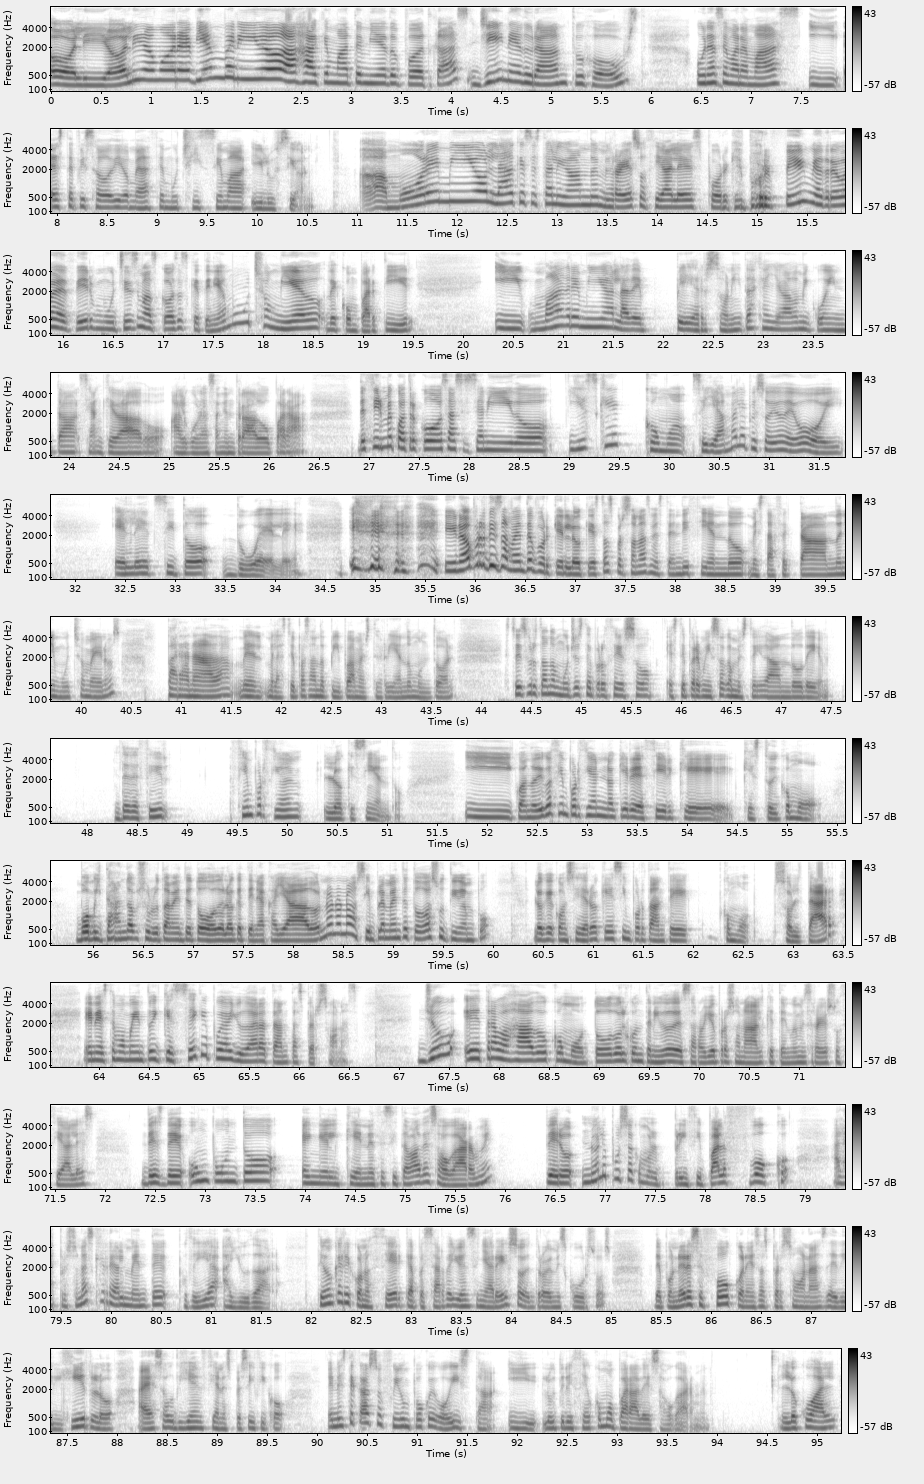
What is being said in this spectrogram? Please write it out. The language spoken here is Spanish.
Oli, oli, amores, bienvenido a Jaque Mate Miedo Podcast. Gine Durán, tu host, una semana más y este episodio me hace muchísima ilusión. Amore mío, la que se está ligando en mis redes sociales porque por fin me atrevo a decir muchísimas cosas que tenía mucho miedo de compartir. Y madre mía, la de personitas que han llegado a mi cuenta se han quedado, algunas han entrado para decirme cuatro cosas y se han ido. Y es que, como se llama el episodio de hoy, el éxito duele. y no precisamente porque lo que estas personas me estén diciendo me está afectando, ni mucho menos. Para nada, me, la estoy pasando pipa, me estoy riendo un montón. Estoy disfrutando mucho este proceso, este permiso que me estoy dando de, de decir 100% lo que siento. Y cuando digo 100% no quiere decir que, que estoy como vomitando absolutamente todo lo que tenía callado. No, no, no, simplemente todo a su tiempo. Lo que considero que es importante como soltar en este momento y que sé que puede ayudar a tantas personas. Yo he trabajado como todo el contenido de desarrollo personal que tengo en mis redes sociales desde un punto en el que necesitaba desahogarme, pero no le puse como el principal foco a las personas que realmente podía ayudar. Tengo que reconocer que a pesar de yo enseñar eso dentro de mis cursos, de poner ese foco en esas personas, de dirigirlo a esa audiencia en específico, en este caso fui un poco egoísta y lo utilicé como para desahogarme. Lo cual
